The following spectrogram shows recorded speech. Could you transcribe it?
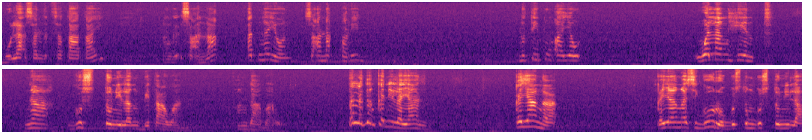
Mula sa, sa tatay, hanggang sa anak, at ngayon, sa anak pa rin. Na tipong ayaw, walang hint na gusto nilang bitawan ang Davao. Talagang kanila yan. Kaya nga, kaya nga siguro gustong gusto nila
